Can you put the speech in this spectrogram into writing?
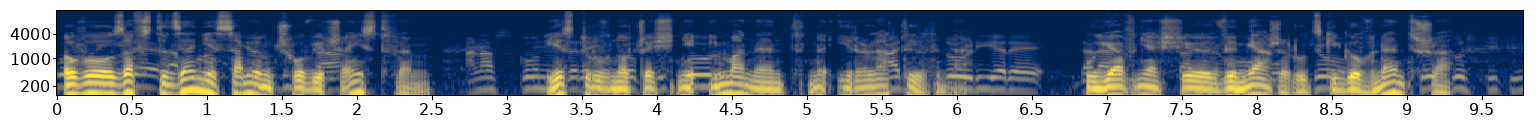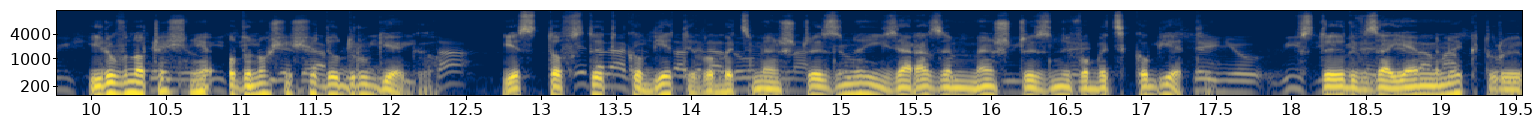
Owo zawstydzenie samym człowieczeństwem jest równocześnie immanentne i relatywne. Ujawnia się w wymiarze ludzkiego wnętrza i równocześnie odnosi się do drugiego. Jest to wstyd kobiety wobec mężczyzny i zarazem mężczyzny wobec kobiety. Wstyd wzajemny, który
